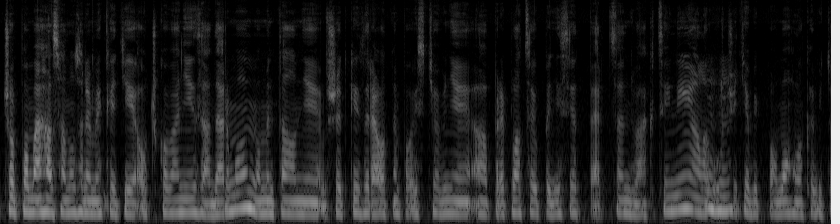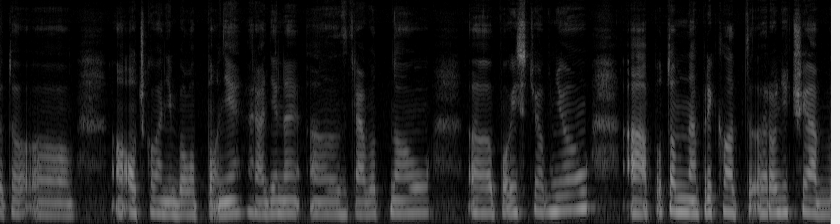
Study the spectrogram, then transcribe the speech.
čo pomáha samozrejme, keď je očkovanie zadarmo, momentálne všetky zdravotné poisťovne preplácajú 50% vakcíny, ale mm-hmm. určite by pomohlo, keby toto očkovanie bolo plne hradené zdravotnou poisťovňou. A potom napríklad rodičia v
